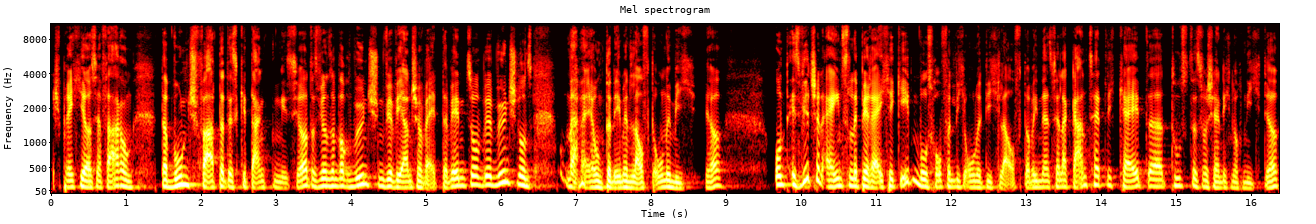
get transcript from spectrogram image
ich spreche hier aus Erfahrung, der Wunschvater des Gedanken ist, ja, dass wir uns einfach wünschen, wir wären schon weiter. Wir, so, wir wünschen uns, mein Unternehmen läuft ohne mich, ja. Und es wird schon einzelne Bereiche geben, wo es hoffentlich ohne dich läuft. Aber in seiner Ganzheitlichkeit äh, tust du das wahrscheinlich noch nicht. Ja?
